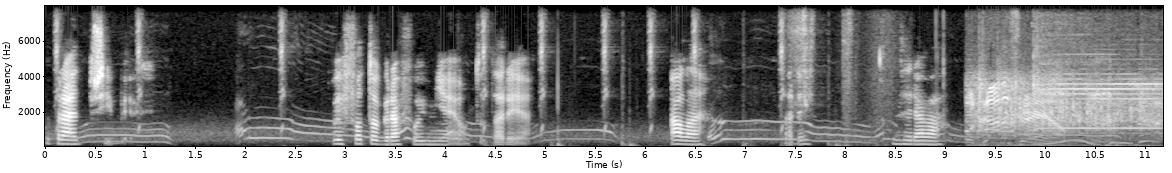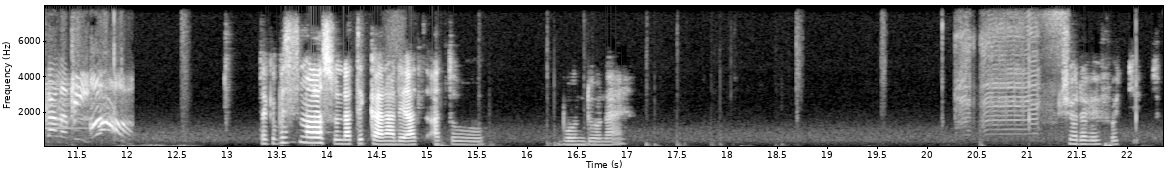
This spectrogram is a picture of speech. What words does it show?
vyprávět příběh. Vyfotografuj mě, jo, to tady je. Ale, tady. Zvědavá. Tak by si měla sundat ty Kanady a, a tu bundu, ne? Čo jde vyfotit?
